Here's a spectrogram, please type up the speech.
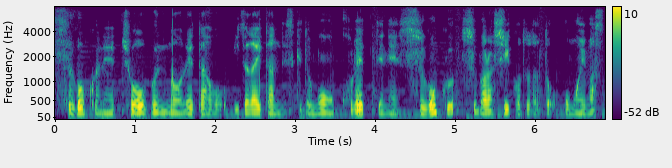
すごくね、長文のレターをいただいたんですけども、これってね、すごく素晴らしいことだと思います。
